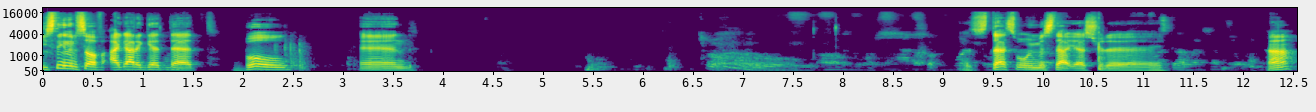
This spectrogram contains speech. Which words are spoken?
he's thinking to himself, I got to get that bull and that's, that's what we missed out yesterday. Huh?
